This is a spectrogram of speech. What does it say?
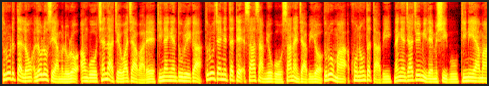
သူတို့တစ်သက်လုံးအလုပ်လုပ်เสียရမလို့တော့အောင်ကိုချမ်းသာကြွယ်ဝကြပါတယ်ဒီနိုင်ငံသူတွေကသူတို့ကြိုက်နေတတ်တဲ့အစားအစာမျိုးကိုစားနိုင်ကြပြီးတော့သူတို့မှာအခွန်နှုံးသက်တာပြီးနိုင်ငံခြားကျွေးမိလည်းမရှိဘူးဒီနေရာမှာ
